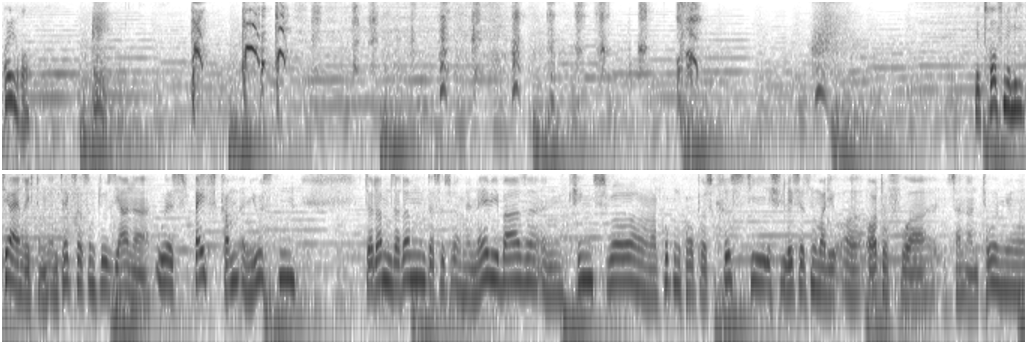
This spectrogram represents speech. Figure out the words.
Euro. Betroffene Militäreinrichtungen in Texas und Louisiana. US Spacecom in Houston. Dadam, dadam, das ist irgendeine Navy-Base in Kingsville. Mal gucken, Corpus Christi. Ich lese jetzt nur mal die Orte vor. San Antonio,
